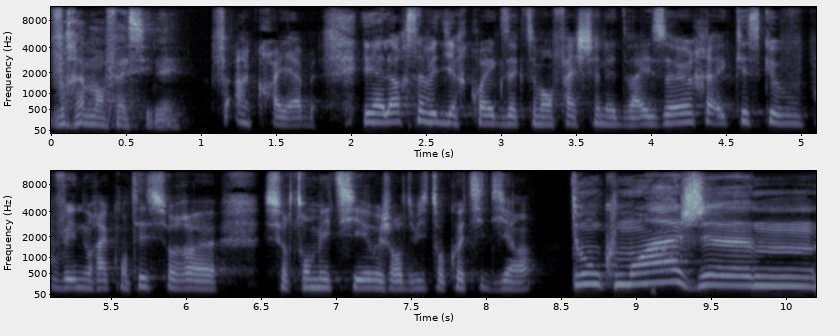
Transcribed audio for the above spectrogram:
vraiment fasciné. Incroyable. Et alors, ça veut dire quoi exactement, fashion advisor? Qu'est-ce que vous pouvez nous raconter sur euh, sur ton métier aujourd'hui, ton quotidien? Donc moi, je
